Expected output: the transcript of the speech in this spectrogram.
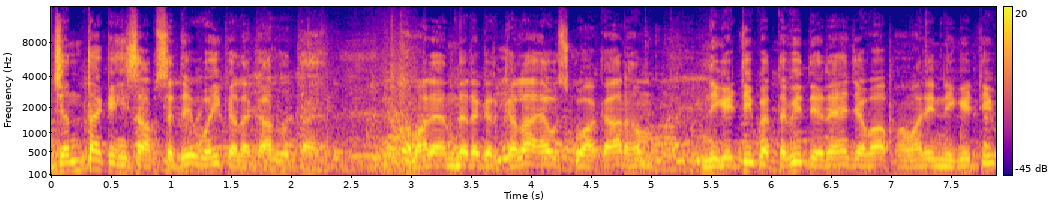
जनता के हिसाब से दे, वही कलाकार होता है। हमारे अंदर अगर कला है, उसको आकार हम निगेटिव का तभी दे रहे हैं जब आप हमारी निगेटिव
